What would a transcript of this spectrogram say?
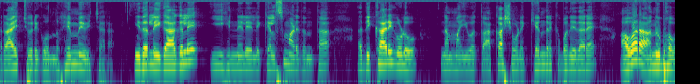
ರಾಯಚೂರಿಗೆ ಒಂದು ಹೆಮ್ಮೆ ವಿಚಾರ. ಇದರಲ್ಲಿ ಈಗಾಗಲೇ ಈ ಹಿನ್ನೆಲೆಯಲ್ಲಿ ಕೆಲಸ ಮಾಡಿದಂಥ ಅಧಿಕಾರಿಗಳು ನಮ್ಮ ಇವತ್ತು ಆಕಾಶವಾಣಿ ಕೇಂದ್ರಕ್ಕೆ ಬಂದಿದ್ದಾರೆ. ಅವರ ಅನುಭವ,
